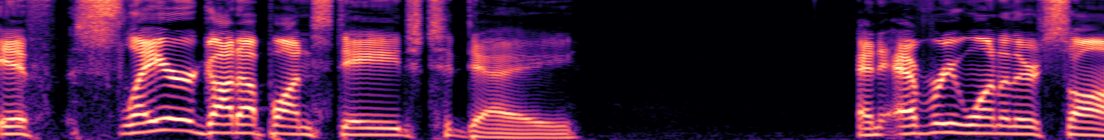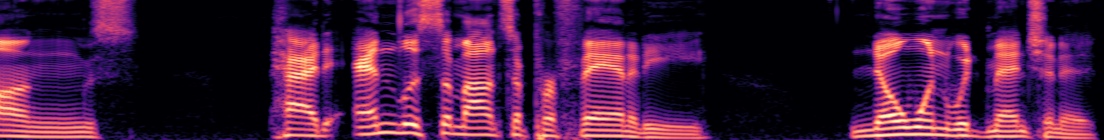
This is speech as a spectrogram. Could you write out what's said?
If Slayer got up on stage today and every one of their songs had endless amounts of profanity, no one would mention it.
